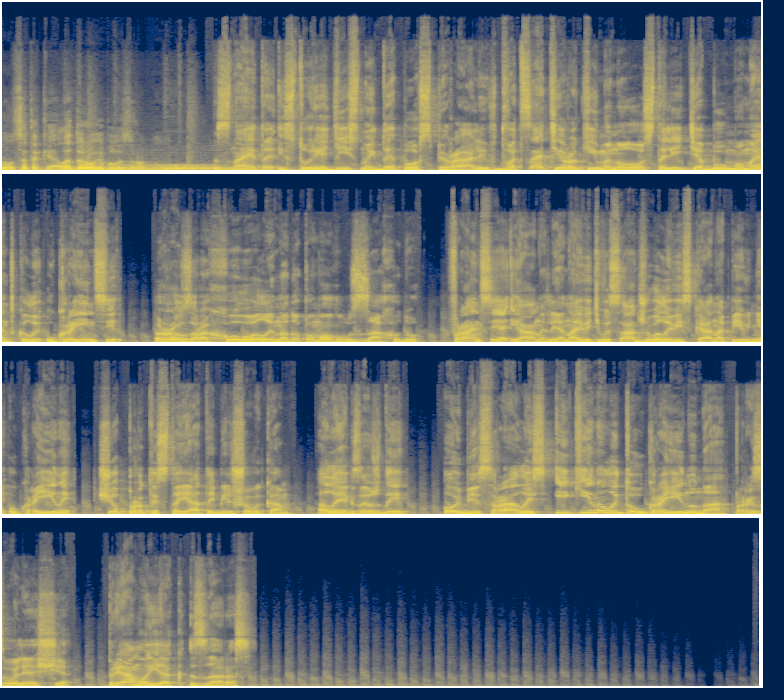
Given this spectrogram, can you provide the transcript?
Ну, це таке, але дороги були зроблені. Знаєте, історія дійсно йде по спіралі. В 20-ті роки минулого століття був момент, коли українці розраховували на допомогу Заходу. Франція і Англія навіть висаджували війська на півдні України, щоб протистояти більшовикам. Але як завжди, обісрались і кинули ту Україну на призволяще. Прямо як зараз.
